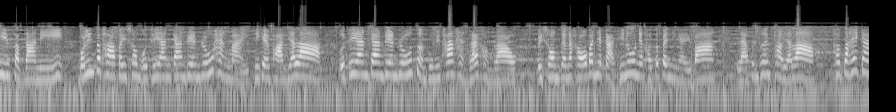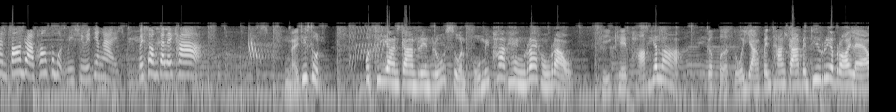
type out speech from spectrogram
ทีนสัปดาห์นี้โบลิ่งจะพาไปชมอุทยานการเรียนรู้แห่งใหม่ TK Park ยะลา อุทยานการเรียนรู้ส่วนภูมิภาคแห่งแรกของเรา ไปชมกันนะคะว่าบรรยากาศที่นู่นเนี่ยเขาจะเป็นยังไงบ้าง และเพื่อนๆชาวยะลา เขาจะให้การต้อนรับห้องสมุดมีชีวิตยังไง ไปชมกันเลยค่ะ ในที่สุด อุทยานการเรียนรู้ส่วนภูมิภาคแห่งแรกของเรา TK Park ยะลา ก็เปิดตัวอย่างเป็นทางการเป็นที่เรียบร้อยแล้ว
